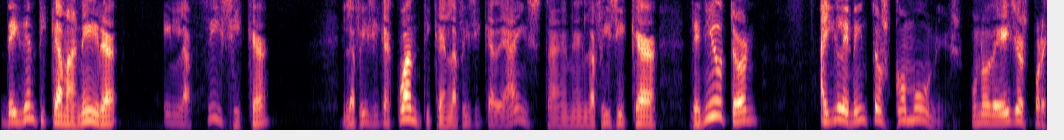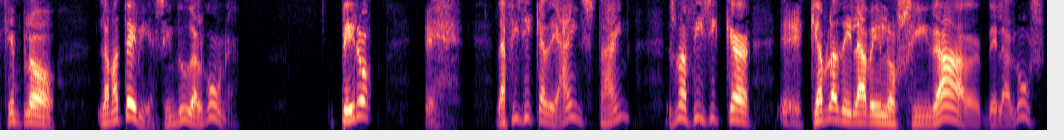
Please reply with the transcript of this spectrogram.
De idéntica manera, en la física, en la física cuántica, en la física de Einstein, en la física de Newton, hay elementos comunes. Uno de ellos, por ejemplo, la materia, sin duda alguna. Pero eh, la física de Einstein es una física eh, que habla de la velocidad de la luz,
